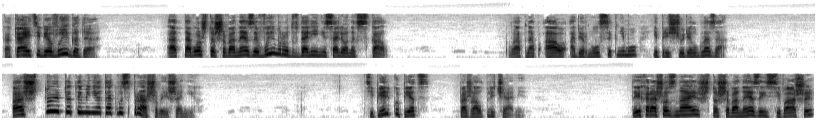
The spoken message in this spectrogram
«Какая тебе выгода от того, что шаванезы вымрут в долине соленых скал?» Вапнап-Ао обернулся к нему и прищурил глаза. — А что это ты меня так выспрашиваешь о них? Теперь купец пожал плечами. — Ты хорошо знаешь, что шаванезы и сиваши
